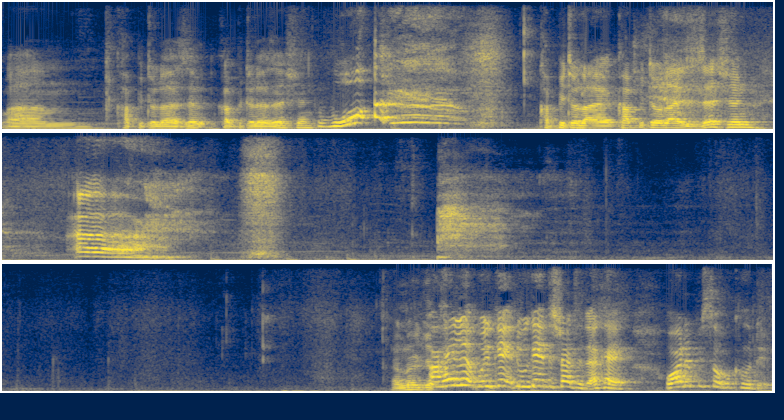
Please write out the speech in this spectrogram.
Um, capitaliza- capitalization. What? Capitali- capitalization. uh, I know. Just... okay, look, we're getting we're getting distracted. Okay, why did we stop recording?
